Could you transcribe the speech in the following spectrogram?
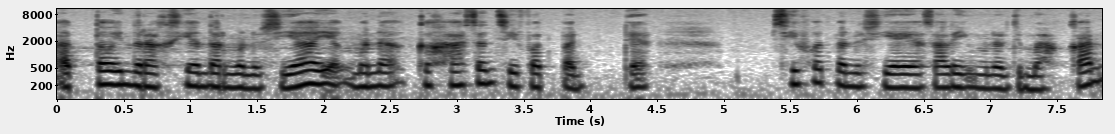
atau interaksi antar manusia yang mana kekhasan sifat pada sifat manusia yang saling menerjemahkan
